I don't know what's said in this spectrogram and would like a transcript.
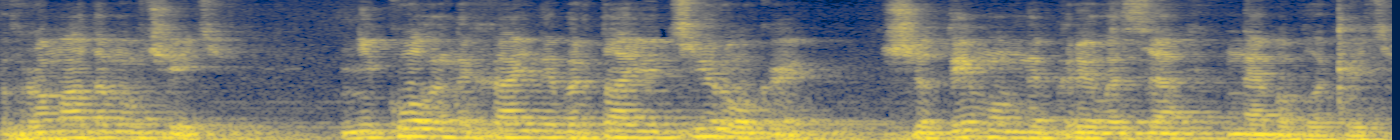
Громада мовчить. Ніколи нехай не вертають ті роки, що димом не вкрилося небо блакить.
